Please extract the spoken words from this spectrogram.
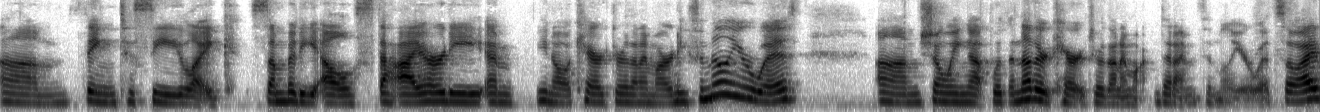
um thing to see like somebody else that I already am, you know, a character that I'm already familiar with um showing up with another character that I'm that I'm familiar with. So I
